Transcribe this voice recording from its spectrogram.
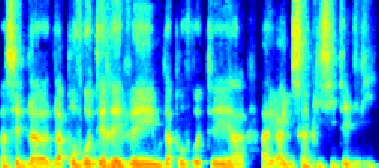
passer de la, pauvreté rêvée ou de la pauvreté à une simplicité de vie.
